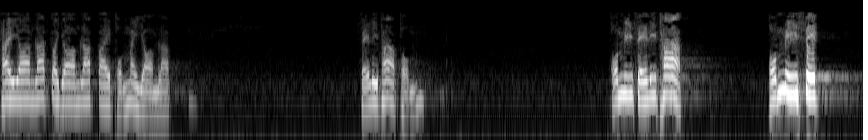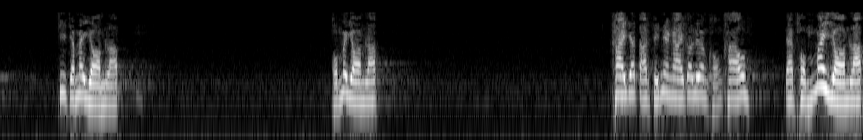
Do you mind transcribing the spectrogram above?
ใครยอมรับก็ยอมรับไป ผมไม่ยอมรับ เสรีภาพผม ผมมีเสรีภาพ ผมมีสิทธิ์ ที่จะไม่ยอมรับ ผมไม่ยอมรับ ใครจะตัดสินยังไงก็เรื่องของเขา แต่ผมไม่ยอมรับ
